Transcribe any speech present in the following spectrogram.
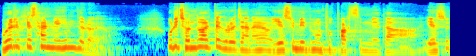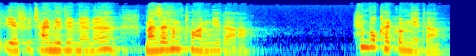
왜 이렇게 삶이 힘들어요? 우리 전도할 때 그러잖아요. 예수 믿으면 복 받습니다. 예수 예수 잘 믿으면은 만사 형통합니다. 행복할 겁니다.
